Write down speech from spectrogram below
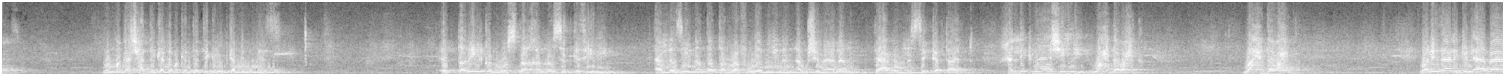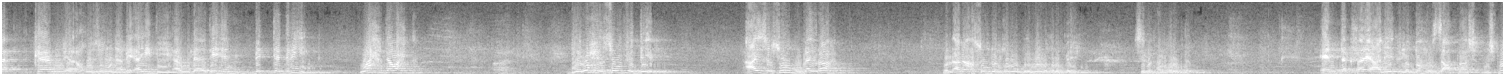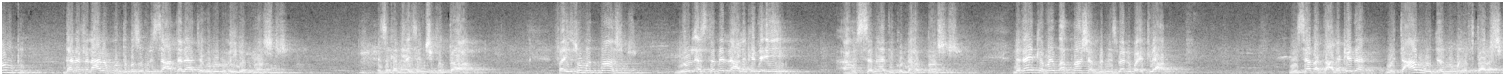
وإن ما جاش حد يكلمك أنت تجري وتكلم الناس. الطريق الوسطى خلصت كثيرين الذين تطرفوا يمينا أو شمالا تعبوا من السكة بتاعتهم. خليك ماشي واحدة واحدة. واحدة واحدة. ولذلك الآباء كانوا يأخذون بأيدي أولادهم بالتدريج. واحدة واحدة. يروح يصوم في الدير. عايز يصوم وجاي راهب. يقول أنا أصوم للغروب. يقول له الغروب إيه؟ سيبك من الغروب ده. أنت كفاية عليك للظهر الساعة 12 مش ممكن. ده أنا في العالم كنت بصوم للساعة 3 يقولوا له هي 12 إذا كان عايز يمشي في الطاعة. فيصوم 12 يقول أستمر على كده إيه؟ أهو السنة دي كلها 12 لغاية لما يبقى 12 بالنسبة له بقت لعب. وثبت على كده وتعود إنه ما يفطرش.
